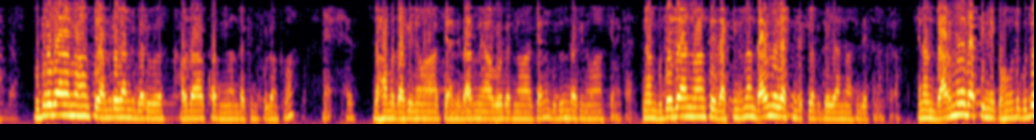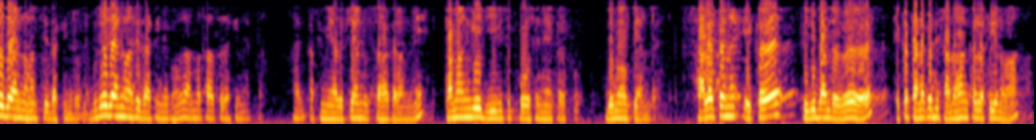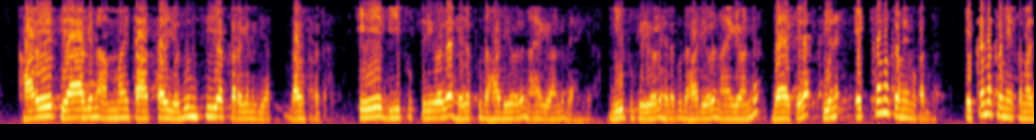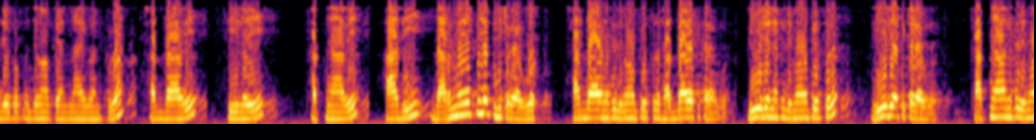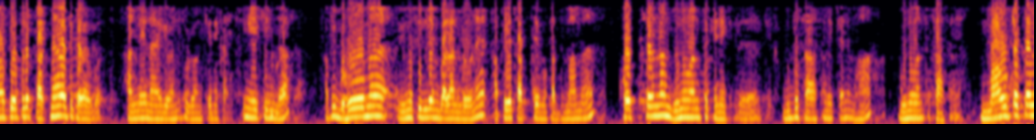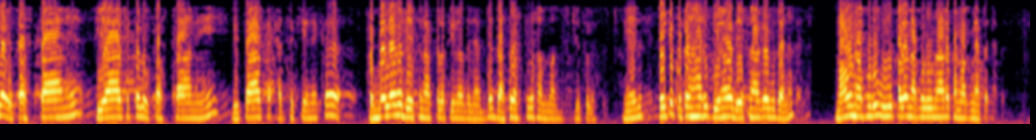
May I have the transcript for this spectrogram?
බුදුරජාණන් වහන්සේ අඳුරගන්න බැරුව කවදාකවත් නිවන් දකින්න පුළුවන්කම නෑ. දහම දකින්නවා කියන්නේ ධර්මය අවබෝධ කරනවා කියන්නේ බුදුන් දකින්නවා කියන එකයි. එහෙනම් බුදුරජාණන් වහන්සේ දකින්න නම් ධර්මය දකින්න කියලා බුදුරජාණන් වහන්සේ දේශනා කරා. එහෙනම් ධර්මය දකින්නේ කොහොමද? බුදුරජාණන් වහන්සේ දකින්න ඕනේ. බුදුරජාණන් වහන්සේ දකින්නේ කොහොමද? අම්මා තාත්තා දකින්නේ නැත්තම්. හරි අපි මේ අද කියන්න උත්සාහ කරන්නේ තමන්ගේ ජීවිත පෝෂණය කරපු දෙමව්පියන්ට සලකන එක පිළිබඳව එක තැනකදී සඳහන් කරලා තියෙනවා කරේ තියාගෙන අම්මයි තාත්තයි යොදුන් 100ක් අරගෙන ගියත් දවසකට ඒ දීපු කිරිවල හෙලපු දහඩිය වල ණය ගෙවන්න බෑ කියලා. දීපු කිරිවල හෙලපු දහඩිය වල ණය ගෙවන්න බෑ කියලා තියෙන එකම ක්‍රමය මොකද්ද? එකම ක්‍රමය තමයි දෙමාපියන්ට ණය ගෙවන්න පුළුවන් ශ්‍රද්ධාවේ, සීලයේ, ප්‍රඥාවේ ආදී ධර්මය තුල පිහිට වැවුවොත් ශ්‍රද්ධාව නැති දෙමාපිය තුල ශ්‍රද්ධාව ඇති කරවුවොත්, වීරිය නැති දෙමාපිය තුල වීරිය ඇති කරවුවොත්, ප්‍රඥාව නැති දෙමාපිය තුල ප්‍රඥාව ඇති කරවුවොත් අන්නේ ණය ගෙවන්න පුළුවන් කියන එකයි. ඉතින් ඒකින්ද අපි බොහෝම විමසිල්ලෙන් බලන්න ඕනේ අපේ தත්ත්වය මොකද්ද මම කොච්චරනම් ගුණවන්ත කෙනෙක්ද කියලා. බුද්ධ ශාසනය කියන්නේ මහා ගුණවන්ත ශාසනයක්. මව්ට කළ උපස්ථානය පියාට කළ උපස්ථානයේ විපාක ඇත කියන එක ප්‍රබලව දේශනා කරලා තියෙනවද නැද්ද දසවස්තුක සම්මාදිට්ඨිය තුළ නේද? ඒකේ කොතන හරි තියෙනවද දේශනා කරපු තැන මව් නපුරු ඌ කල නපුරු වුණාට කමක් නැත.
